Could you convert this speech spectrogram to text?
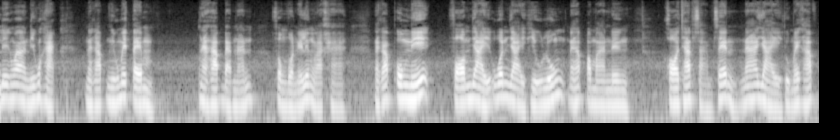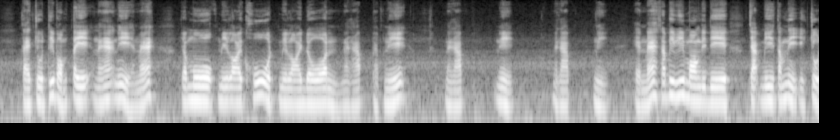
เรียกว่านิ้วหักนะครับ นิ้วไม่เต็มนะครับ แบบนั้นส่งผลในเรื่องราคานะครับ องค์นี้ฟอร์มใหญ่อ้วนใหญ่ผิวลุ้งนะครับ ประมาณหนึ่งคอชัด 3 เส้น หน้าใหญ่ถูกไหมครับ แต่จุดที่ผมตินะฮะนี่เห็นไหมจมูกมีรอยคูด มีรอยโดนนะครับ แบบนี้นะครับนี่นะครับนี่เห็นไหมถ้าพี่ๆมองดีๆ จะมีตำหนิอีกจุด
